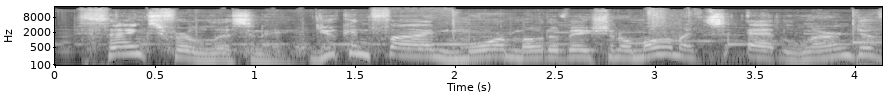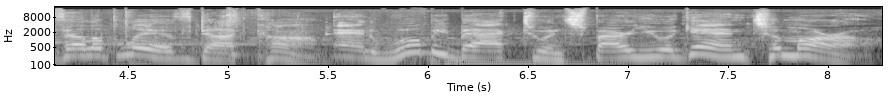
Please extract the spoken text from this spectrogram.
Thanks for listening. You can find more motivational moments at learndeveloplive.com. And we'll be back to inspire you again tomorrow.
